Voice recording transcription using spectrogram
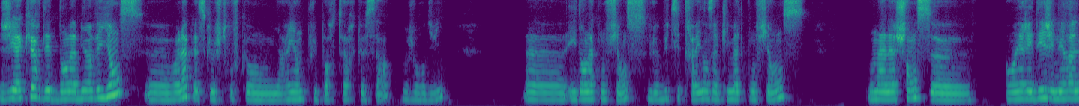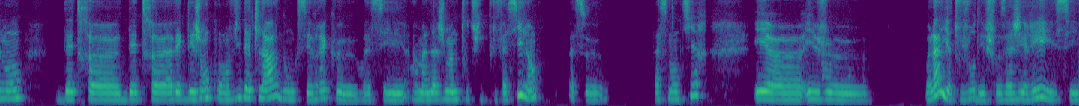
j'ai à cœur d'être dans la bienveillance, voilà, parce que je trouve qu'il n'y a rien de plus porteur que ça aujourd'hui. et dans la confiance. Le but, c'est de travailler dans un climat de confiance. On a la chance en RD généralement d'être euh, d'être euh, avec des gens qui ont envie d'être là. Donc c'est vrai que bah, c'est un management tout de suite plus facile, hein, pas, se, pas se mentir. Et, euh, et, je voilà, il y a toujours des choses à gérer et c'est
